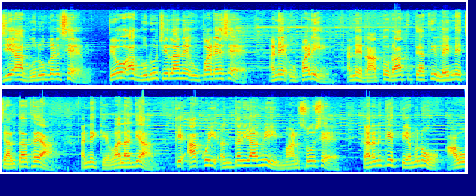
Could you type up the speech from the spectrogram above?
જે આ ગુરુગણ છે, તેઓ આ ગુરુચેલાને ઉપાડે છે અને ઉપાડી અને રાતોરાત ત્યાંથી લઈને ચાલતા થયા અને કહેવા લાગ્યા કે આ કોઈ અંતર્યામી માણસો છે, કારણ કે તેમનો આવો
